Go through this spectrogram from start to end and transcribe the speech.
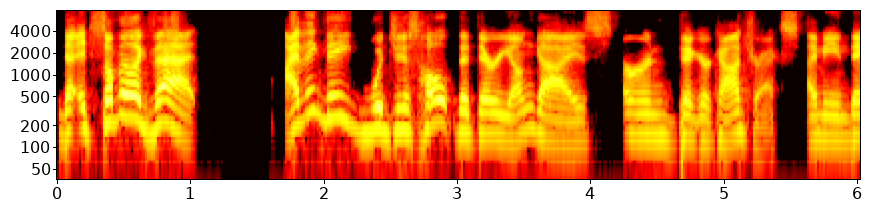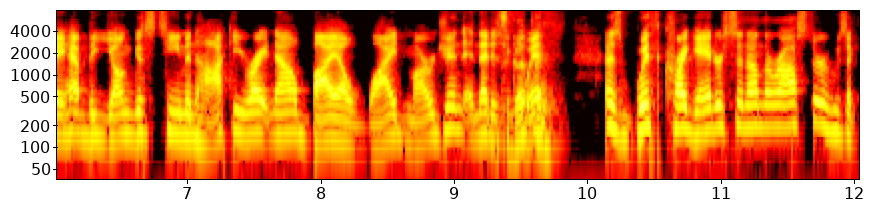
it's something like that. I think they would just hope that their young guys earn bigger contracts. I mean, they have the youngest team in hockey right now by a wide margin, and that is with thing as with Craig Anderson on the roster, who's like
